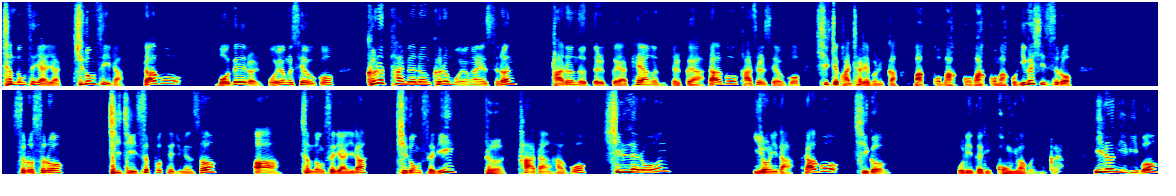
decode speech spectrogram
천동설이 아니라 지동설이라 라고 모델을 모형을 세우고 그렇다면은 그런 모형 안에서는 달은 어떨 거야 태양은 어떨 거야 라고 갓을 세우고 실제 관찰해 보니까 맞고 맞고 맞고 맞고 이것이 서로 서로 서로 지지 스포트 해주면서 아 천동설이 아니라 지동설이 더 타당하고 신뢰로운 이론이다 라고 지금 우리들이 공유하고 있는 거예요. 이런 일이 뭐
